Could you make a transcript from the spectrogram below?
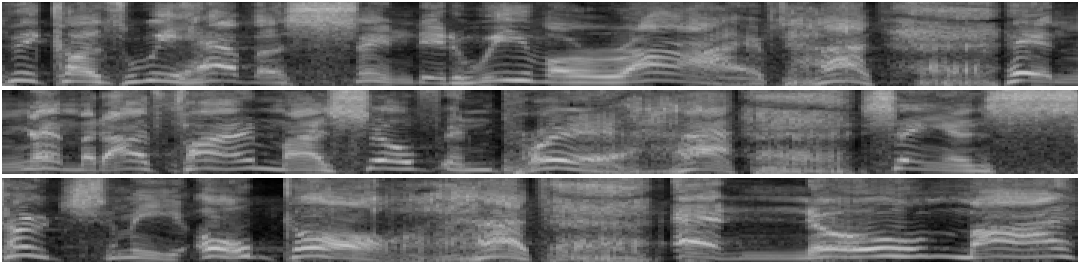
because we have ascended, we've arrived. Amen. But I find myself in prayer saying, Search me, oh God, and know my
